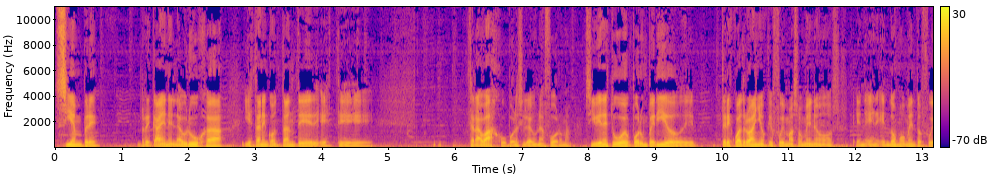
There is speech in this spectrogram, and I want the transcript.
siempre recaen en la bruja y están en constante este trabajo por decirlo de alguna forma si bien estuvo por un periodo de 3 4 años que fue más o menos en, dos momentos fue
